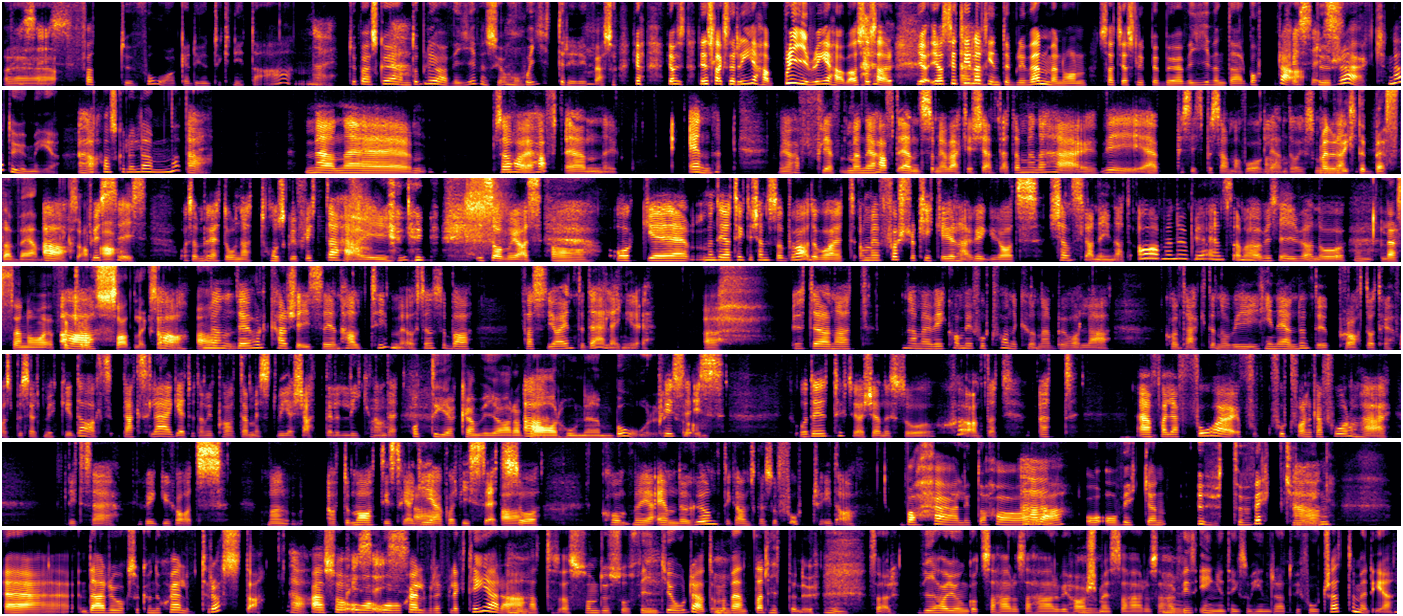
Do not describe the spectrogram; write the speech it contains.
Ja, Eh, precis. för att du vågade ju inte knyta an. Nej. Du bara, jag ska ju ändå bli övergiven så jag Mm. skiter i det. Alltså, jag, jag, det är en slags rehab, bli rehab. Alltså, så här, jag, jag ser till Ja. att inte bli vän med någon så att jag slipper bli övergiven där borta. Precis. Du räknade ju med Ja. att man skulle lämna dig. Ja. Men eh, så har jag haft en, en men jag har haft fler, men jag har haft en som jag verkligen känt att ja, men det här, vi är precis på samma våglängd. som Men en riktig bästa vän. Ja, liksom. precis. Och sen berättade hon att hon skulle flytta här i, i somras. Ja. Och, eh, men det jag tyckte kändes så bra då var att ja, men först så kickade ju den här ryggradskänslan in att ah, men nu blir jag ensam och övergiven. Och, Mm, ledsen och förkrossad liksom. ja, Ja. Men det höll kanske i sig en halvtimme och sen så bara, fast jag är inte där längre. Ah, Utan att nej, men vi kommer fortfarande kunna behålla kontakten och vi hinner ändå inte prata och träffas speciellt mycket i dags, dagsläget utan vi pratar mest via chatt eller liknande. och det kan vi göra Ja. var hon än bor. liksom. Precis. Och det tyckte jag kändes så skönt att, att även om jag får, fortfarande kan få de här lite så här ryggrads... Man automatiskt reagerar Ja. på ett visst sätt Ja. så kommer jag ändå runt det ganska så fort idag. Vad härligt att höra och, och vilken utveckling. Eh, där du också kunde självtrösta. Ja, Alltså och, och självreflektera. Mm. Att, alltså, som du så fint gjorde. Att, men vänta lite nu. Mm. Så här, vi har ju umgått så här och så här. Vi hörs Mm. med så här och så här. Det Mm. finns ingenting som hindrar att vi fortsätter med det.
